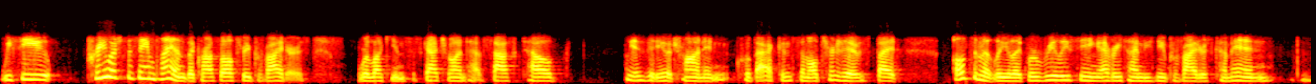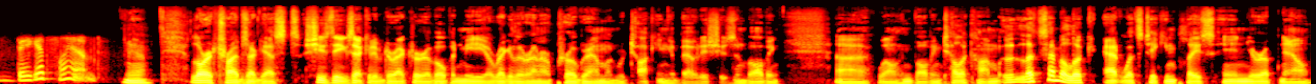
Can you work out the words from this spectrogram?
We see pretty much the same plans across all three providers. We're lucky in Saskatchewan to have SaskTel. We have Videotron in Quebec and some alternatives, but ultimately, like we're really seeing every time these new providers come in, they get slammed. Yeah. Laura Tribe's our guest. She's the executive director of Open Media, a regular on our program when we're talking about issues involving, uh, well, involving telecom. Let's have a look at what's taking place in Europe now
